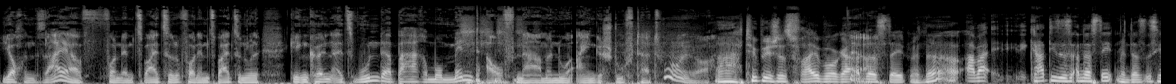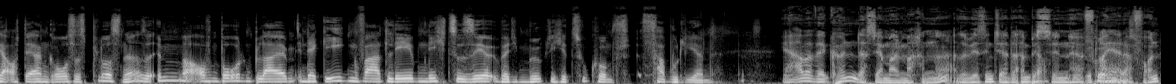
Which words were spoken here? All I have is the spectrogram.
Jochen Seyer von dem 2 zu, vor dem 2 zu 0 gegen Köln als wunderbare Momentaufnahme nur eingestuft hat. Oh, ja. Ach, typisches Freiburger ja. Understatement. Ne? Aber gerade dieses Understatement, das ist ja auch deren großes Plus. Ne? Also immer auf dem Boden bleiben, in der Gegenwart leben, nicht zu sehr über die mögliche Zukunft fabulieren. Ja, aber wir können das ja mal machen, ne? Also wir sind ja da ein bisschen ja, äh, freier davon.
